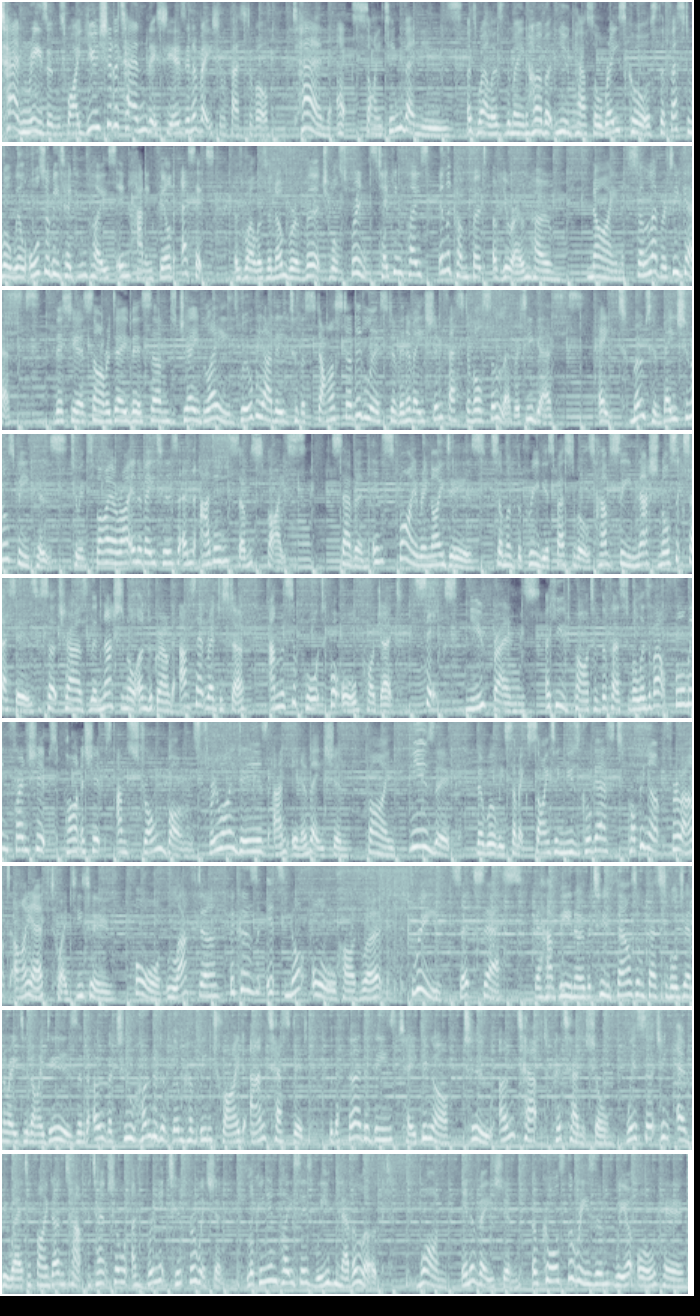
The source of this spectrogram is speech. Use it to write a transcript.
10 reasons why you should attend this year's Innovation Festival. 10 exciting venues. As well as the main Herbert Newcastle racecourse, the festival will also be taking place in Hanningfield, Essex, as well as a number of virtual sprints taking place in the comfort of your own home. 9. Celebrity guests. This year, Sara Davies and Jay Blades will be added to the star-studded list of Innovation Festival celebrity guests. 8. Motivational speakers to inspire our innovators and add in some spice. 7. Inspiring ideas. Some of the previous festivals have seen national successes, such as the National Underground Asset Register and the Support for All project. 6. New friends. A huge part of the festival is about forming friendships, partnerships and strong bonds through ideas and innovation. 5. Music. There will be some exciting musical guests popping up throughout IF22. 4. Laughter, because it's not all hard work. 3. Success. There have been over 2,000 festival-generated ideas and over 200 of them have been tried and tested, with a third of these taking off. 2. Untapped potential. We're searching everywhere to find untapped potential and bring it to fruition, looking in places we've never looked. 1. Innovation. Of course, the reason we are all here.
